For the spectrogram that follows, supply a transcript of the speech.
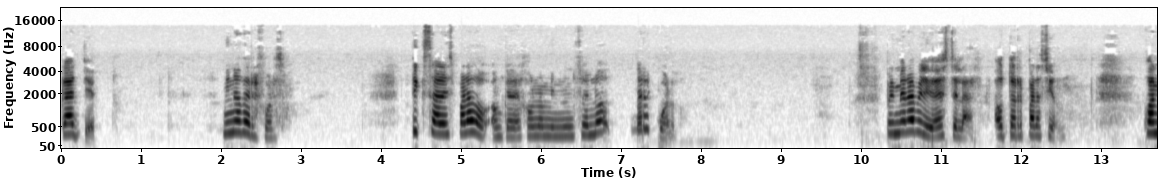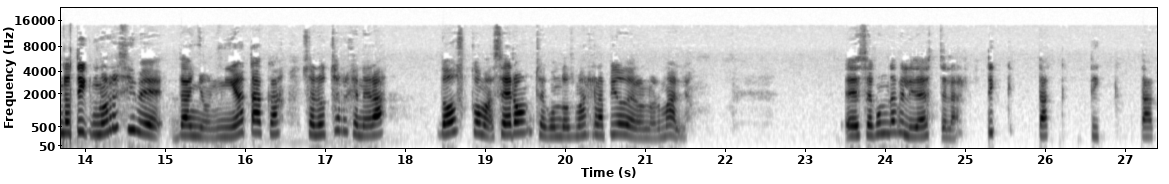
Gadget. Mina de refuerzo. Tic ha disparado, aunque deja una mina en el suelo de recuerdo. Primera habilidad estelar. Autorreparación. Cuando Tic no recibe daño ni ataca, salud se regenera 2,0 segundos más rápido de lo normal. Eh, segunda habilidad estelar. Tic, tac, tic, tac.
